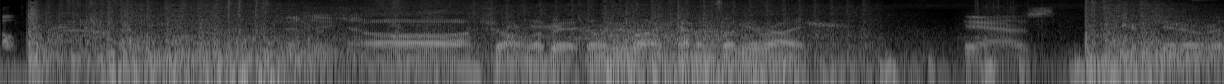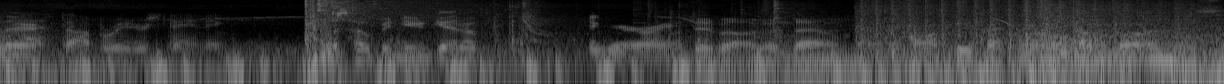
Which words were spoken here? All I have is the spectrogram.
Good illusion. Oh, oh shot him a bit. On your right, cannons. On your right. Yeah, I was couldn't get over there. Last operator standing. I was hoping you'd get him. Figure it right. I did, but I got down. I'll keep pressing all the buttons.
